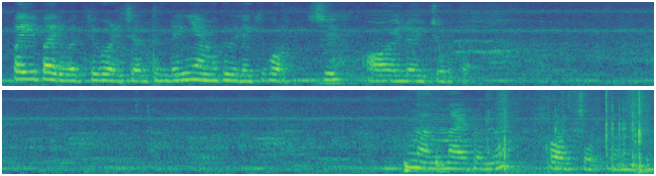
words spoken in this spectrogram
അപ്പം ഈ പരുവത്തിൽ കുഴച്ചെടുത്തിട്ടുണ്ടെങ്കിൽ നമുക്ക് ഇതിലേക്ക് കുറച്ച് ഓയിൽ ഒഴിച്ചു കൊടുക്കാം. നന്നായിട്ടൊന്ന് കുഴച്ച് കൊടുക്കാൻ വേണ്ടി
